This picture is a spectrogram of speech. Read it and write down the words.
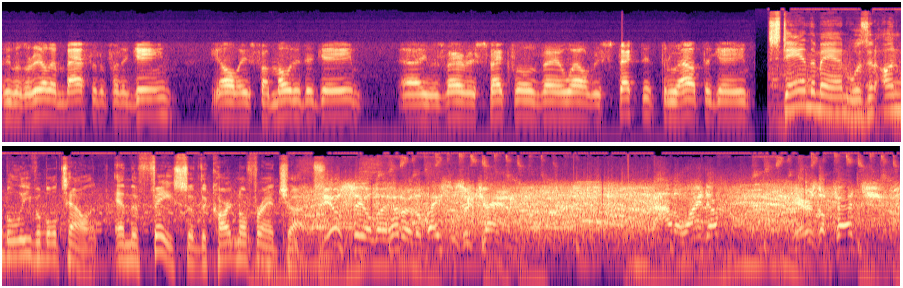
He was a real ambassador for the game. He always promoted the game. Uh, he was very respectful, very well respected throughout the game. Stan the Man was an unbelievable talent and the face of the Cardinal franchise. Musial the hitter. The bases are jammed. Now the windup. Here's the pitch.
